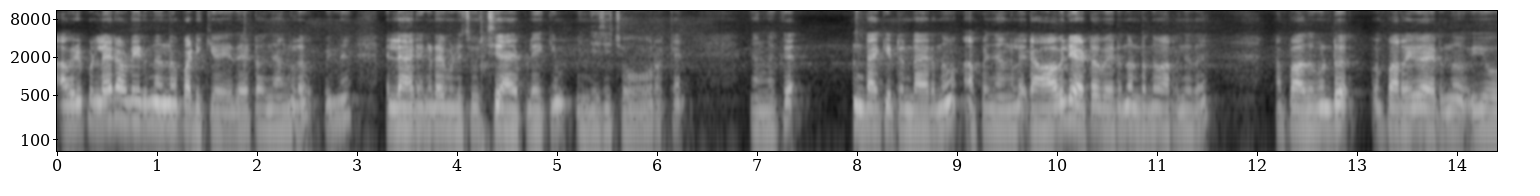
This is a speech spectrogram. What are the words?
അവർ പിള്ളേർ അവിടെ ഇരുന്ന് നിന്ന് പഠിക്കുക ചെയ്ത് കേട്ടോ. ഞങ്ങൾ പിന്നെ എല്ലാവരും കൂടെ വിളിച്ച് ഉച്ചയായപ്പോഴേക്കും ഇഞ്ചേച്ചി ചോറൊക്കെ ഞങ്ങൾക്ക് ഉണ്ടാക്കിയിട്ടുണ്ടായിരുന്നു. അപ്പം ഞങ്ങൾ രാവിലെ ആട്ടോ വരുന്നുണ്ടെന്ന് പറഞ്ഞത്. അപ്പോൾ അതുകൊണ്ട് പറയുമായിരുന്നു അയ്യോ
